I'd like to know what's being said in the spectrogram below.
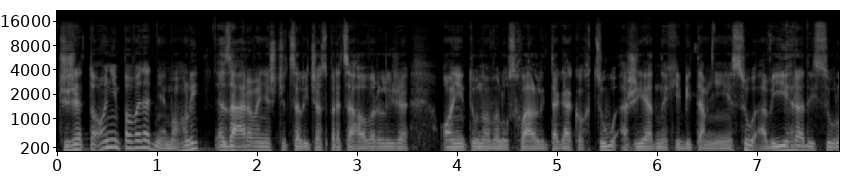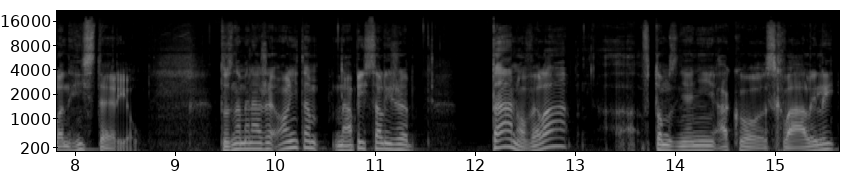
Čiže to oni povedať nemohli. Zároveň ešte celý čas predsa hovorili, že oni tú novelu schválili tak, ako chcú a žiadne chyby tam nie sú a výhrady sú len hystériou. To znamená, že oni tam napísali, že tá novela v tom znení, ako schválili,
